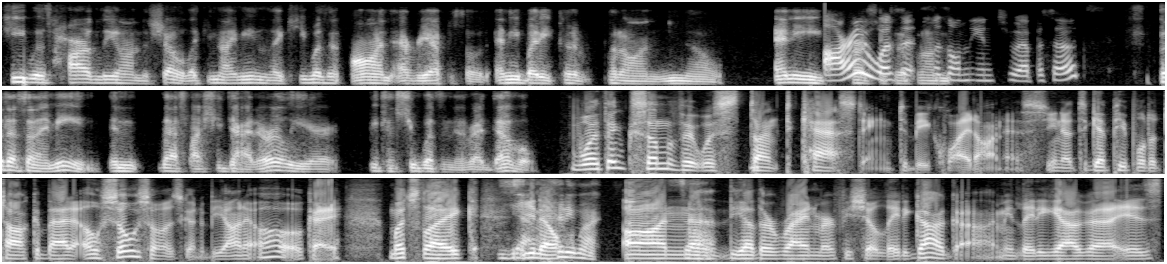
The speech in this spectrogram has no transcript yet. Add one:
he was hardly on the show. Like, you know what I mean? Like, he wasn't on every episode. Anybody could have put on, you know, any. Ari wasn't have put was only in two episodes. But that's what I mean, and that's why she died earlier because she wasn't the Red Devil. Well, I think some of it was stunt casting, to be quite honest. You know, to get people to talk about it. Oh, so so is going to be on it. Oh, okay. Much like Yeah, You know, on So- uh, the other Ryan Murphy show, Lady Gaga. I mean, Lady Gaga is,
